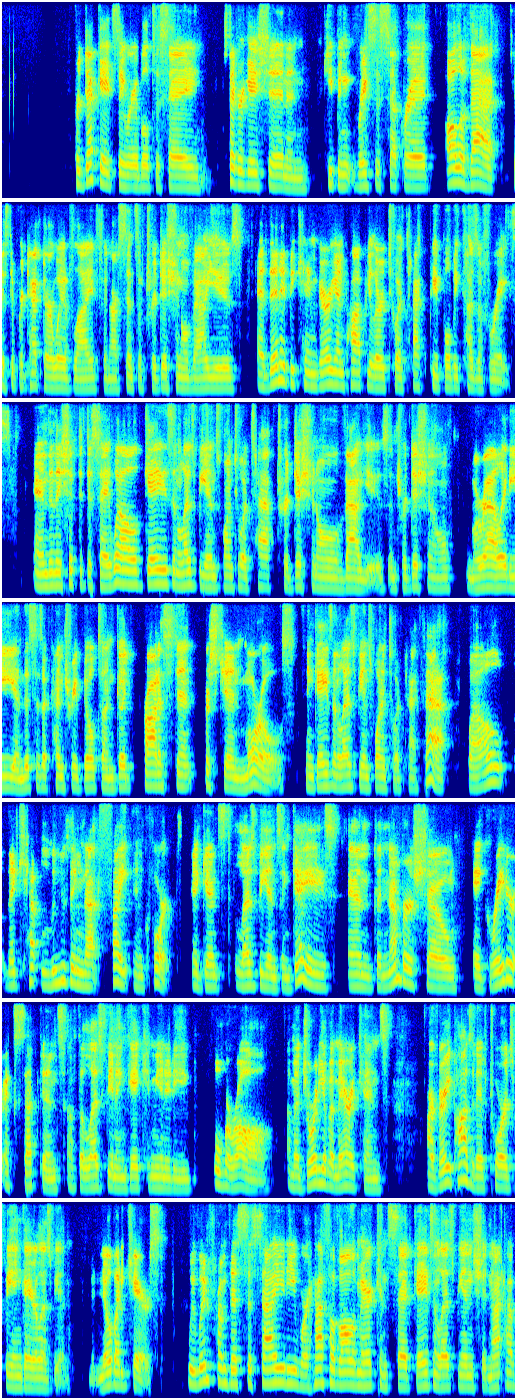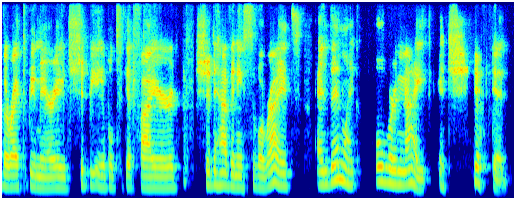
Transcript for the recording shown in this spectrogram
For decades, they were able to say segregation and keeping races separate, all of that is to protect our way of life and our sense of traditional values. And then it became very unpopular to attack people because of race. And then they shifted to say, well, gays and lesbians want to attack traditional values and traditional morality. And this is a country built on good Protestant Christian morals. And gays and lesbians wanted to attack that. Well, they kept losing that fight in court against lesbians and gays. And the numbers show a greater acceptance of the lesbian and gay community overall. A majority of Americans are very positive towards being gay or lesbian. Nobody cares. We went from this society where half of all Americans said gays and lesbians should not have the right to be married, should be able to get fired, shouldn't have any civil rights. And then, like overnight, it shifted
